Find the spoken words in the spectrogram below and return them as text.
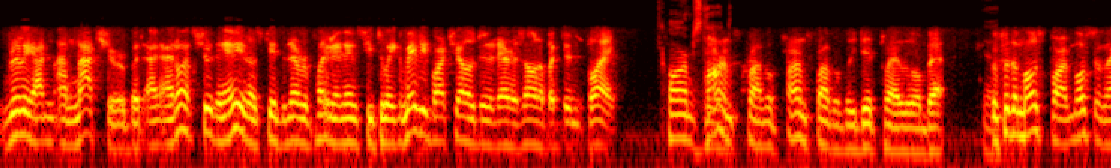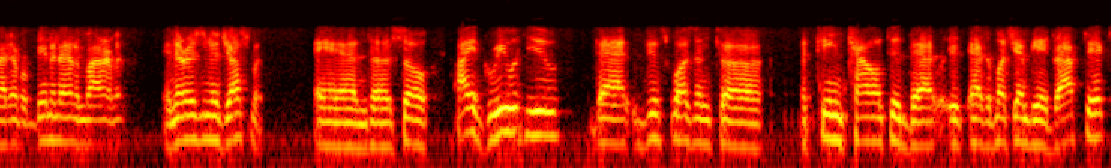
really, I'm, I'm not sure, but I, I'm not sure that any of those kids had ever played in an NC2A. Maybe Barcello did at Arizona, but didn't play. Haarms did. Haarms probably, Haarms probably did play a little bit. Yeah. But for the most part, most of them had ever been in that environment, and there is an adjustment. And uh, so I agree with you that this wasn't uh, a team talented that it has a bunch of NBA draft picks,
